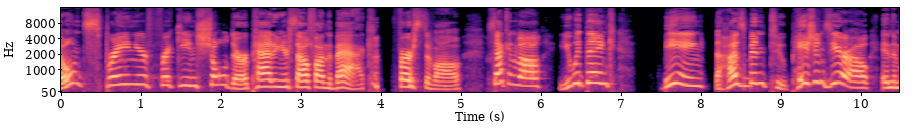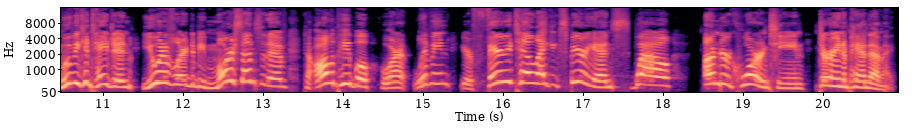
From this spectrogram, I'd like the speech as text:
Don't sprain your freaking shoulder patting yourself on the back, first of all. Second of all, you would think being the husband to patient zero in the movie Contagion, you would have learned to be more sensitive to all the people who aren't living your fairy tale like experience while under quarantine during a pandemic.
